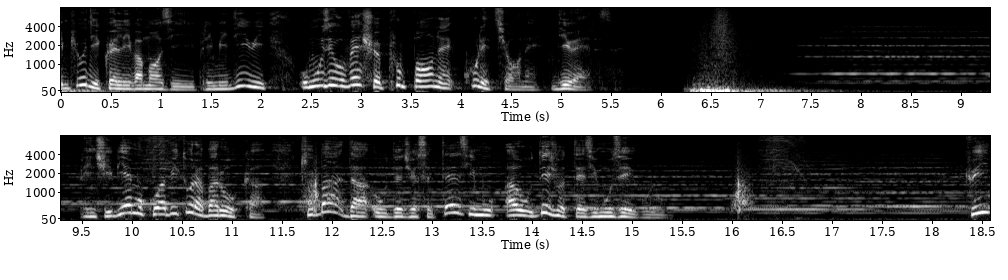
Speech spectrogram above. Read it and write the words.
In più di quelli famosi primitivi, il Museo Vesce propone collezioni diverse. Principiamo con la pittura barocca, che va dal XVII al XVIII secolo. Qui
